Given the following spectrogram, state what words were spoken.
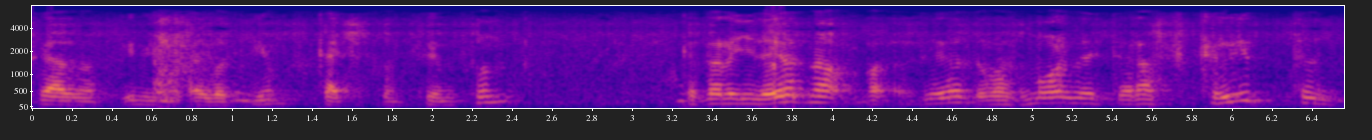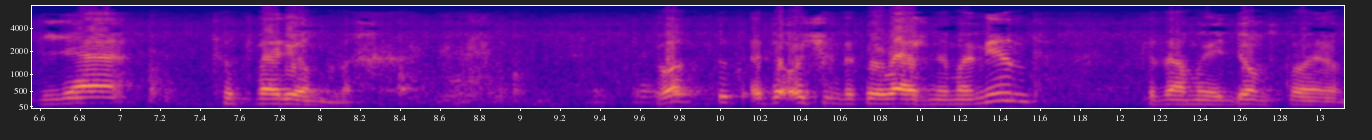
связано с именем Элоким, с качеством Цимсун, который не дает нам дает возможность раскрыться для сотворенных. Вот тут это очень такой важный момент, когда мы идем с вами,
